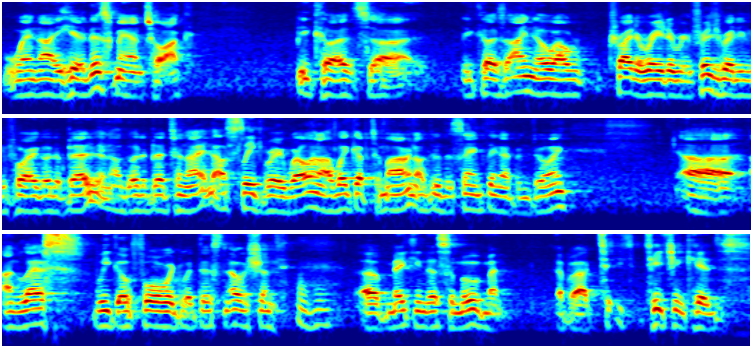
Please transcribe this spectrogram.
when I hear this man talk because uh, because I know I'll try to rate a refrigerator before I go to bed, and I'll go to bed tonight, and I'll sleep very well, and I'll wake up tomorrow, and I'll do the same thing I've been doing, uh, unless we go forward with this notion of making this a movement about t- teaching kids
